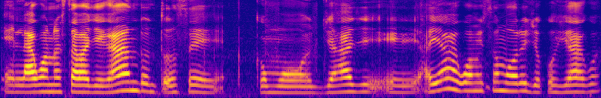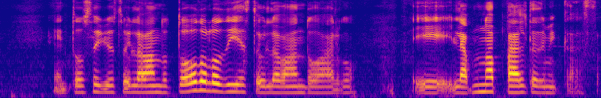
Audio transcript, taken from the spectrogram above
El agua no estaba llegando, entonces como ya eh, hay agua, mis amores, yo cogí agua entonces yo estoy lavando todos los días, estoy lavando algo, eh, una parte de mi casa.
